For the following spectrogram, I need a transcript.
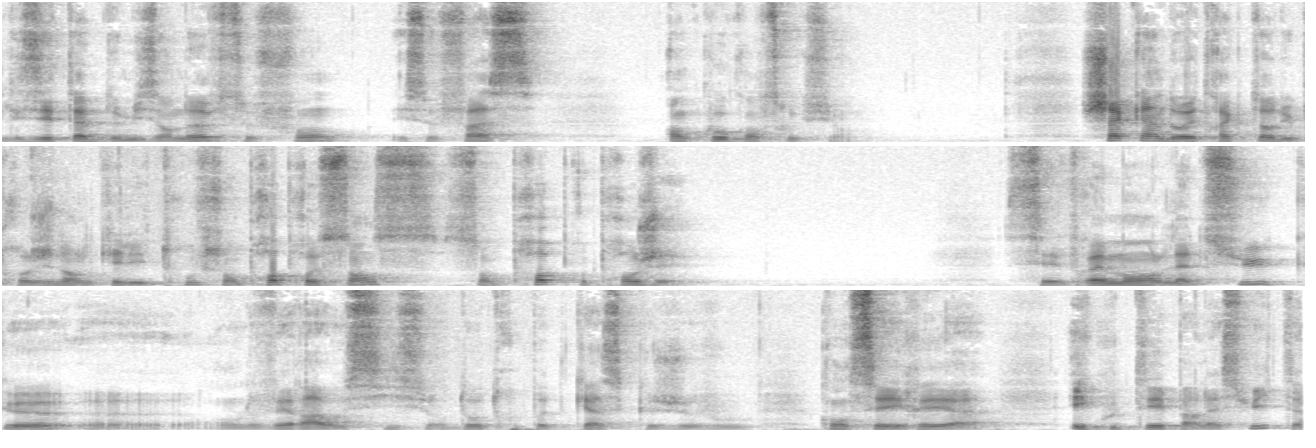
les étapes de mise en œuvre se font et se fassent en co-construction. Chacun doit être acteur du projet dans lequel il trouve son propre sens, son propre projet. C'est vraiment là-dessus que, euh, on le verra aussi sur d'autres podcasts que je vous conseillerais à écouter par la suite,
